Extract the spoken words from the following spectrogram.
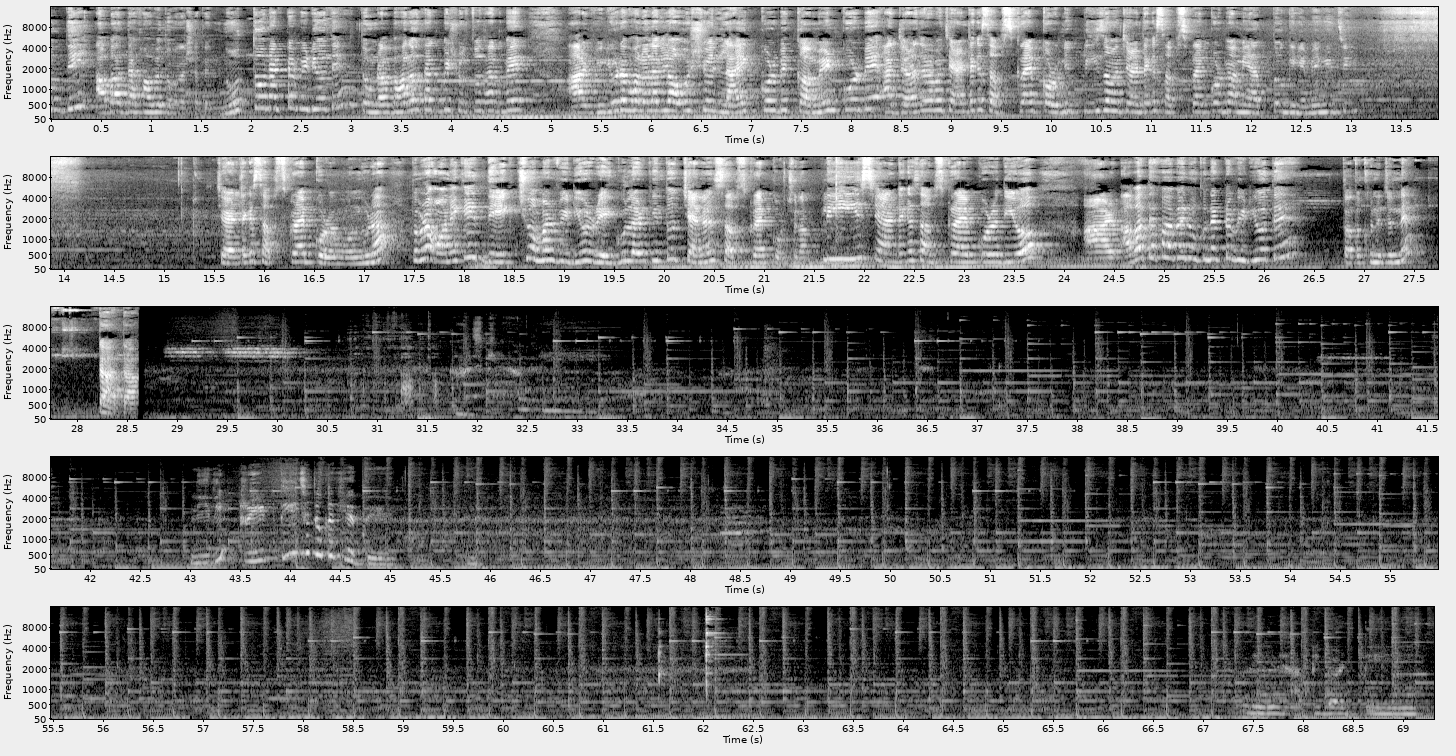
অবধি আবার দেখা হবে তোমাদের সাথে নতুন একটা ভিডিওতে। তোমরা ভালো থাকবে, সুস্থ থাকবে। আর ভিডিওটা ভালো লাগলে অবশ্যই লাইক করবে কমেন্ট করবে। আর যারা যারা আমার চ্যানেলটাকে সাবস্ক্রাইব করনি প্লিজ আমার চ্যানেলটাকে সাবস্ক্রাইব করবে। আমি এত ঘেমে গেছি। চ্যানেলটাকে সাবস্ক্রাইব করবে বন্ধুরা। তোমরা অনেকেই দেখছ আমার ভিডিও রেগুলার কিন্তু চ্যানেল সাবস্ক্রাইব করছ না। প্লিজ চ্যানেলটাকে সাবস্ক্রাইব করে দিও। আর আবার দেখা হবে নতুন একটা ভিডিওতে। ততক্ষণের জন্য, টাটা। দিয়েছে তোকে খেতে হ্যাপি বার্থডে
